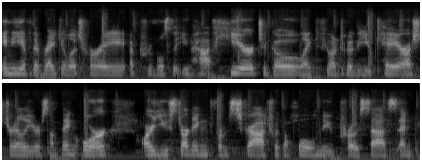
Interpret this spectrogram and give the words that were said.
any of the regulatory approvals that you have here to go like if you want to go to the UK or Australia or something or are you starting from scratch with a whole new process? And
